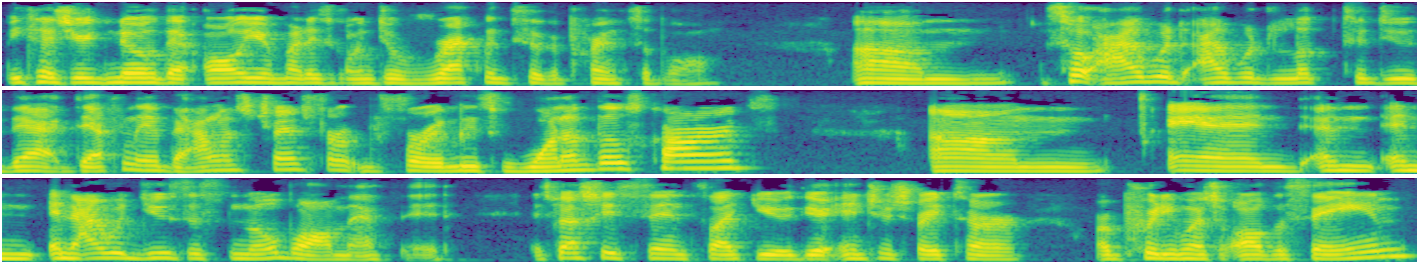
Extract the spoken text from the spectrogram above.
because you know that all your money is going directly to the principal. Um, so i would i would look to do that. Definitely a balance transfer for at least one of those cards. Um, and and and and i would use the snowball method especially since like your your interest rates are are pretty much all the same.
